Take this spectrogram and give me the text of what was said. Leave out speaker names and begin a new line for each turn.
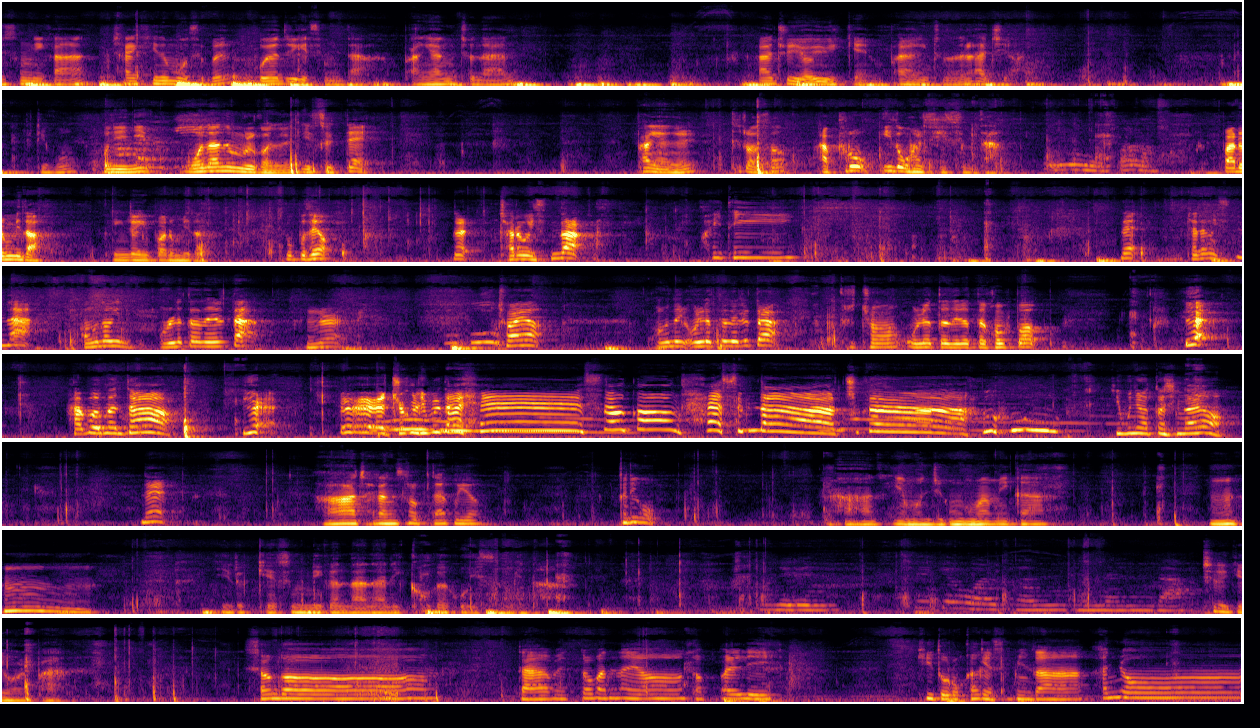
우리 승리가 잘 키는 모습을 보여드리겠습니다. 방향 전환 아주 여유 있게 방향 전환을 하지요. 그리고 본인이 원하는 물건을 있을 때 방향을 틀어서 앞으로 이동할 수 있습니다. 빠릅니다. 굉장히 빠릅니다. 이거 보세요. 네, 잘하고 있습니다. 화이팅! 네, 잘하고 있습니다. 엉덩이 올렸다 내렸다. 네. 좋아요. 엉덩이 올렸다 내렸다. 그렇죠. 올렸다 내렸다 공법. 예! 한 번만 더. 예! 예! 죽을 힘을 다해. 성공했습니다. 축하. 후후. 기분이 어떠신가요? 네. 아 자랑스럽다고요. 그리고 아 그게 뭔지 궁금합니까? 음 이렇게 승리가 나날이 커가고 있습니다.
오늘은 7개월 반 됐습니다.
7개월 반 성공. 다음에 또 만나요. 더 빨리 키도록 하겠습니다. 안녕.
